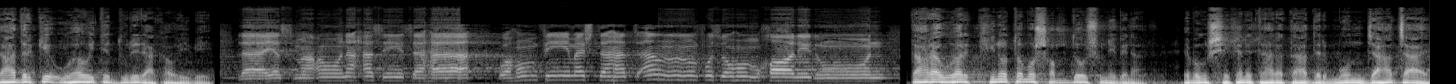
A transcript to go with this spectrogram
তাহাদেরকে উহা হইতে দূরে রাখা হইবে لا يسمعون حسيسها وهم فيما اشتهت أنفسهم خالدون তাহারা উহার ক্ষীণতম শব্দও শুনিবে না এবং সেখানে তাহারা তাহাদের মন যাহা চায়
